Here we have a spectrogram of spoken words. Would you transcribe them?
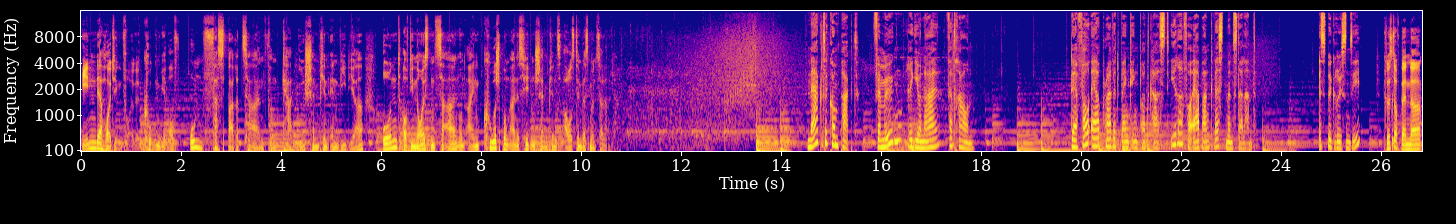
In der heutigen Folge gucken wir auf unfassbare Zahlen vom KI-Champion Nvidia und auf die neuesten Zahlen und einen Kursprung eines Hidden Champions aus dem Westmünsterland. Märkte kompakt. Vermögen, regional, Vertrauen. Der VR Private Banking Podcast Ihrer VR Bank Westmünsterland. Es begrüßen Sie Christoph Bender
